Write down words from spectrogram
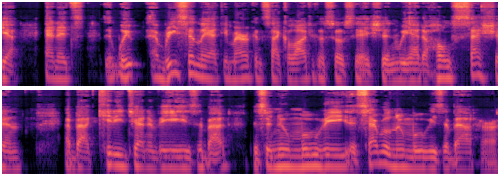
Yeah, and it's we recently at the American Psychological Association we had a whole session about Kitty Genovese. About there's a new movie, there's several new movies about her.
